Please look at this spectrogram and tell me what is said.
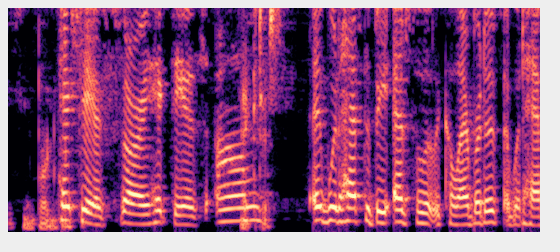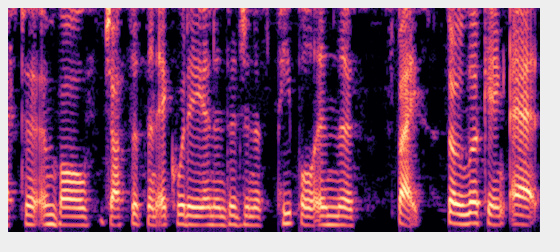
It's an important hectares. Question. Sorry, hectares. Um, hectares. It would have to be absolutely collaborative. It would have to involve justice and equity and Indigenous people in this space. So looking at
